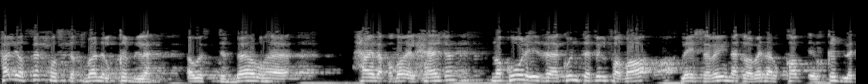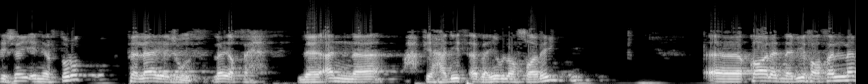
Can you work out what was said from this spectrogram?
هل يصح استقبال القبلة أو استدبارها حال قضاء الحاجة؟ نقول إذا كنت في الفضاء ليس بينك وبين القبلة شيء يسترك فلا يجوز لا يصح. لأن في حديث أبا أيوب الأنصاري آه، قال النبي صلى الله عليه وسلم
